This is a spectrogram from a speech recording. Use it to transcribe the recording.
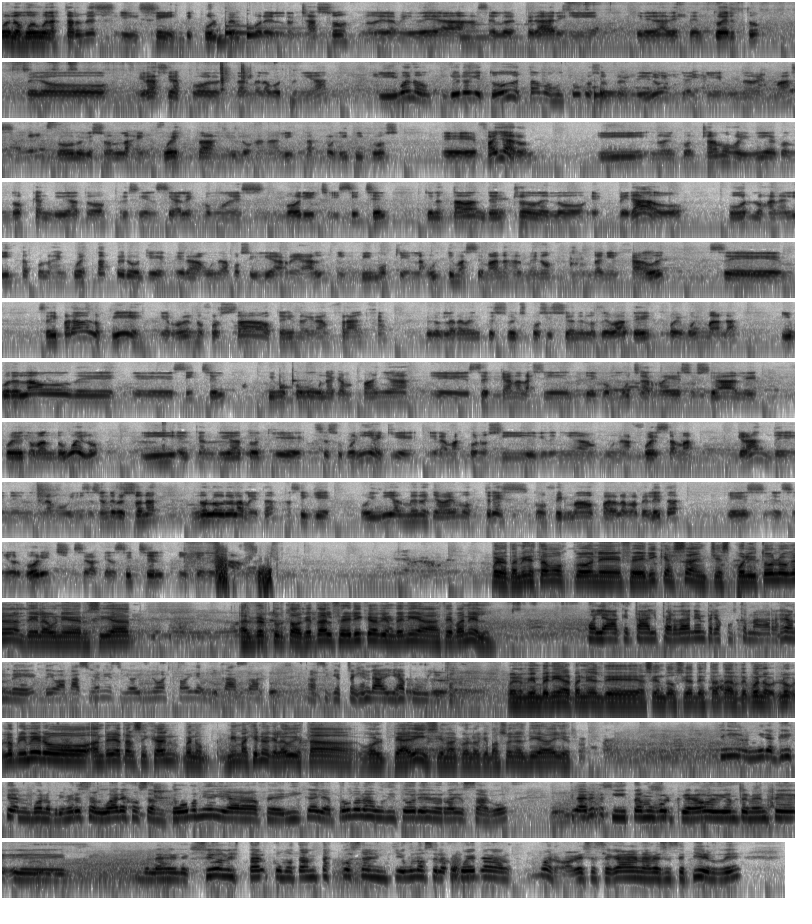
Bueno, muy buenas tardes y sí, disculpen por el rechazo, no era mi idea hacerlo esperar y generar este entuerto, pero gracias por darme la oportunidad. Y bueno, yo creo que todos estamos un poco sorprendidos, ya que una vez más todo lo que son las encuestas y los analistas políticos eh, fallaron y nos encontramos hoy día con dos candidatos presidenciales como es Boric y Sichel, que no estaban dentro de lo esperado por los analistas, por las encuestas, pero que era una posibilidad real. Y vimos que en las últimas semanas, al menos Daniel Jadwe, se, se disparaba en los pies, errores no forzados, tenía una gran franja, pero claramente su exposición en los debates fue muy mala. Y por el lado de eh, Sichel, vimos como una campaña eh, cercana a la gente, con muchas redes sociales, fue tomando vuelo y el candidato que se suponía que era más conocido y que tenía una fuerza más grande en, la movilización de personas, no logró la meta. Así que hoy día al menos ya vemos tres confirmados para la papeleta, que es el señor Boric, Sebastián Sichel y quien les habla. Bueno, también estamos con eh, Federica Sánchez, politóloga de la Universidad Alberto Hurtado. ¿Qué tal, Federica? Bienvenida a este panel. Hola, ¿qué tal? Perdonen, pero justo me agarraron de, vacaciones y hoy no estoy en mi casa, así que estoy en la vía pública. Bueno, bienvenida al panel de Haciendo Ciudad de esta tarde. Bueno, lo, primero, Andrea Tarciján, bueno, me imagino que la UDI está golpeadísima con lo que pasó en el día de ayer. Sí, mira, Cristian, bueno, primero saludar a José Antonio y a Federica y a todos los auditores de Radio Sago. Claro que sí, estamos golpeados, evidentemente. Eh, las elecciones, tal como tantas cosas en que uno se las juega, bueno, a veces se gana, a veces se pierde,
